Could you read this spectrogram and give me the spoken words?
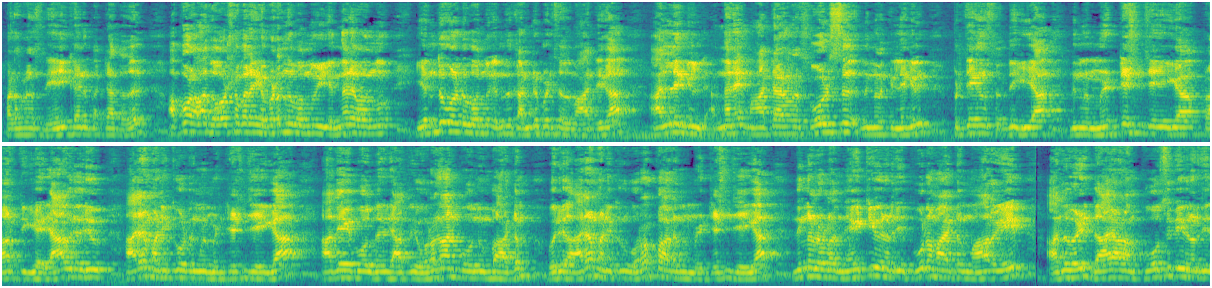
പരസ്പരം സ്നേഹിക്കാനും പറ്റാത്തത്. അപ്പോൾ ആ ദോഷഫലം എവിടെ നിന്ന് വന്നു എങ്ങനെ വന്നു എന്തുകൊണ്ട് വന്നു എന്ന് കണ്ടുപിടിച്ചത് മാറ്റുക. അല്ലെങ്കിൽ അങ്ങനെ മാറ്റാനുള്ള സോഴ്സ് നിങ്ങൾക്കില്ലെങ്കിൽ പ്രത്യേകം ശ്രദ്ധിക്കുക. നിങ്ങൾ മെഡിറ്റേഷൻ ചെയ്യുക പ്രാർത്ഥിക്കുക. രാവിലെ ഒരു അരമണിക്കൂർ നിങ്ങൾ മെഡിറ്റേഷൻ ചെയ്യുക. അതേപോലെ തന്നെ രാത്രി ഉറങ്ങാൻ പോകുന്ന മുമ്പാട്ടും ഒരു അരമണിക്കൂർ ഉറപ്പായിട്ടും മെഡിറ്റേഷൻ ചെയ്യുക. നിങ്ങളുടെ നെഗറ്റീവ് എനർജി പൂർണമായിട്ടും മാറുകയും അതുവഴി ധാരാളം പോസിറ്റീവ് എനർജി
